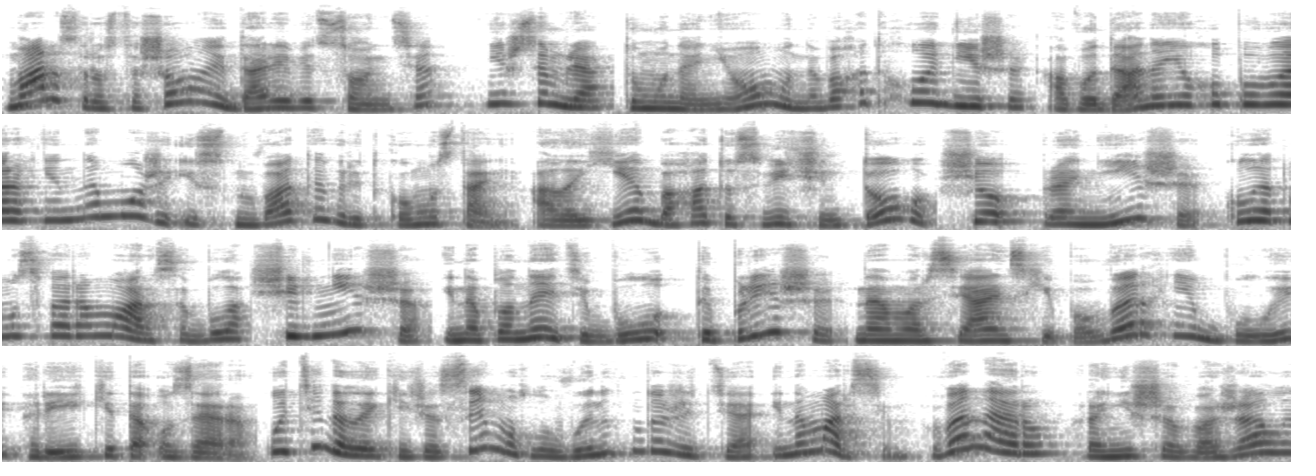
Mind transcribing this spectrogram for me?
Марс розташований далі від сонця. Ніж земля, тому на ньому набагато холодніше, а вода на його поверхні не може існувати в рідкому стані. Але є багато свідчень того, що раніше, коли атмосфера Марса була щільніша і на планеті було тепліше, на марсіанській поверхні були ріки та озера. У ті далекі часи могло виникнути життя і на Марсі. Венеру раніше вважали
